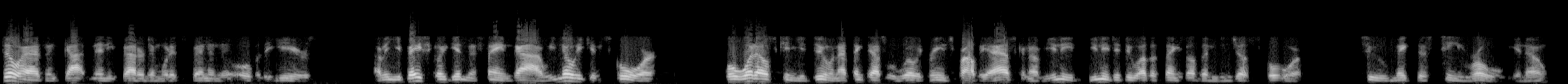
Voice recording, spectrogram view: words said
still hasn't gotten any better than what it's been in the, over the years. I mean, you're basically getting the same guy. We know he can score, well, what else can you do? And I think that's what Willie Green's probably asking of you. Need you need to do other things other than just score to make this team roll. You know,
